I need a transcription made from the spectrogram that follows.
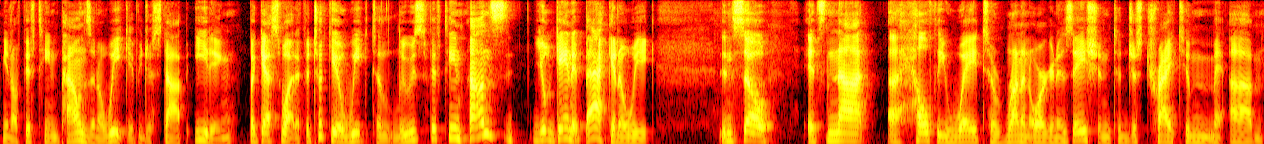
you know 15 pounds in a week if you just stop eating. But guess what? If it took you a week to lose 15 pounds you'll gain it back in a week. And so it's not a healthy way to run an organization to just try to um,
